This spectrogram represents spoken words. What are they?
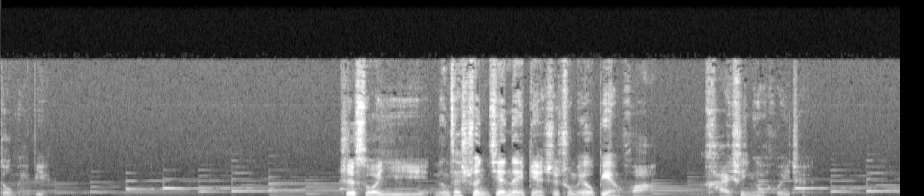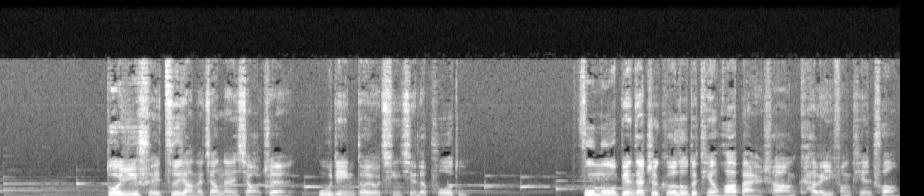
都没变。之所以能在瞬间内辨识出没有变化，还是因为灰尘。多雨水滋养的江南小镇，屋顶都有倾斜的坡度。父母便在这阁楼的天花板上开了一方天窗，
